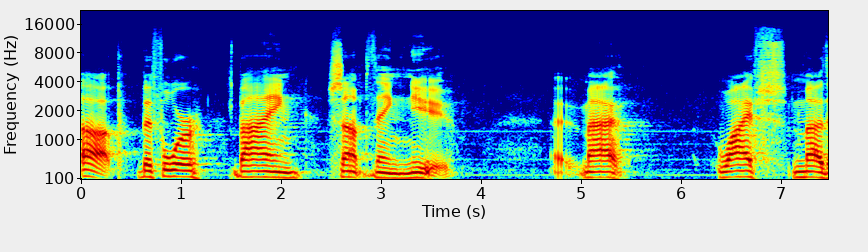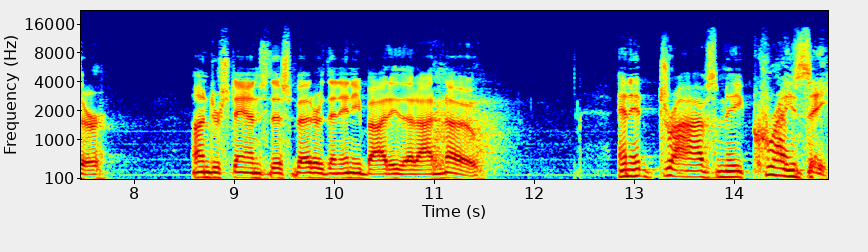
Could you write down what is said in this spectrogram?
up before buying something new. Uh, my wife's mother understands this better than anybody that I know, and it drives me crazy.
